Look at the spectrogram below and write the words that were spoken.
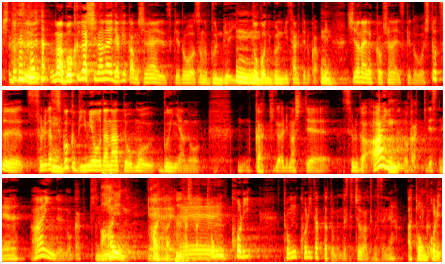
一つ、まあ、僕が知らないだけかもしれないですけどその分類、んうん。どこに分類されてるかもね、知らないだけかもしれないですけど一つそれがすごく微妙だなと思う分野の楽器がありましてそれがアイヌの楽器ですね、アイヌの楽器に。アイヌ？えーはい。はい確かトンコリトンコリだったと思うんですけどちょっと待ってくださいね。あトンコリ。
